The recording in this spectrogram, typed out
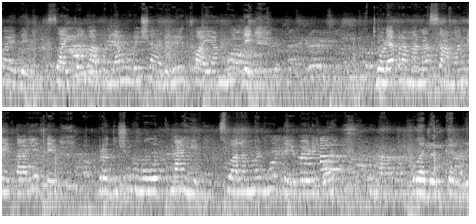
फायदे सायकल वापरल्यामुळे शारीरिक व्यायाम होते. थोड्या प्रमाणात सामान नेता येते. प्रदूषण होत नाही. स्वावलंबन होते. वेळेवर वजन करते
